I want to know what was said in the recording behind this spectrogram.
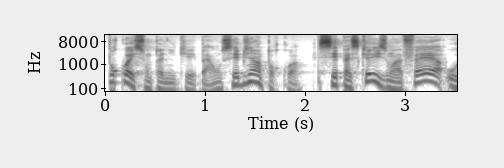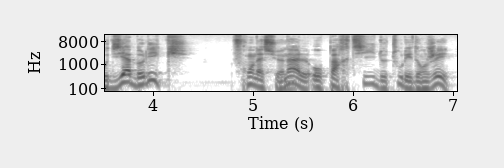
Pourquoi ils sont paniqués? Ben On sait bien pourquoi. C'est parce qu'ils ont affaire au diabolique. Front National, au parti de tous les dangers.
